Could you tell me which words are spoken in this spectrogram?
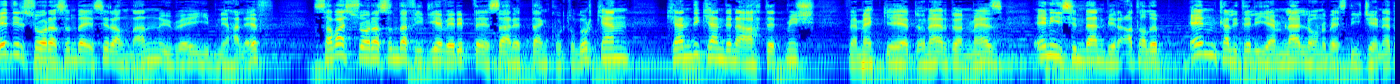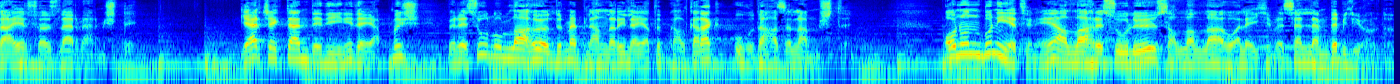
Bedir sonrasında esir alınan Übey İbni Halef, savaş sonrasında fidye verip de esaretten kurtulurken kendi kendine ahdetmiş ve Mekke'ye döner dönmez en iyisinden bir at alıp en kaliteli yemlerle onu besleyeceğine dair sözler vermişti. Gerçekten dediğini de yapmış ve Resulullah'ı öldürme planlarıyla yatıp kalkarak Uhud'a hazırlanmıştı. Onun bu niyetini Allah Resulü sallallahu aleyhi ve sellem de biliyordu.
